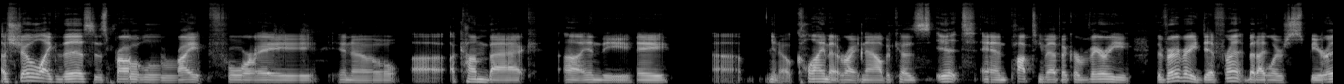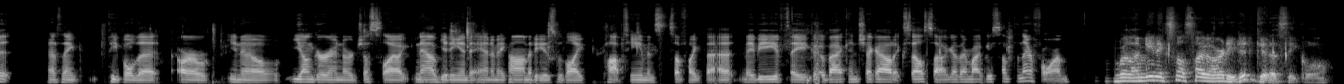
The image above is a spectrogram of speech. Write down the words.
a show like this is probably ripe for a you know uh, a comeback uh, in the a uh, you know climate right now because it and pop team epic are very they're very very different but i their spirit. And I think people that are you know younger and are just like now getting into anime comedies with like pop team and stuff like that maybe if they go back and check out excel saga there might be something there for them Well, I mean, Excel Saga already did get a sequel,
